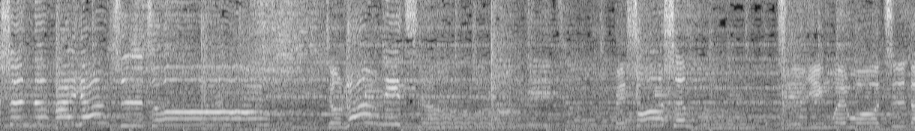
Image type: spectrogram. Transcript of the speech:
深的海洋。之中，就让你走，没说什么，只因为我知道，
